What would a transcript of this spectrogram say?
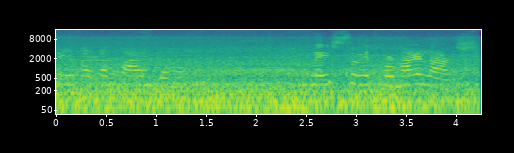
See if I can find a place to eat for my lunch.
